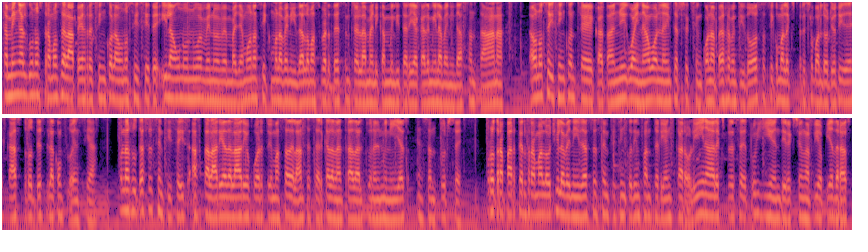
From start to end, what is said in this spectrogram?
También algunos tramos de la PR5, la 167 y la 199 en Bayamón, así como la avenida Lomas Verdes entre la American Military Academy y la avenida Santa Ana, la 165 entre Cataño y Guaynabo en la intersección con la PR22, así como el expreso Valdoriotti de Castro desde la confluencia con la ruta 66 hasta el área del aeropuerto y más adelante cerca de la entrada al túnel Minillas en Santurce. Por otra parte, el ramal 8 y la avenida 65 de Infantería en Carolina, el expreso de Trujillo en dirección a Río Piedras,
